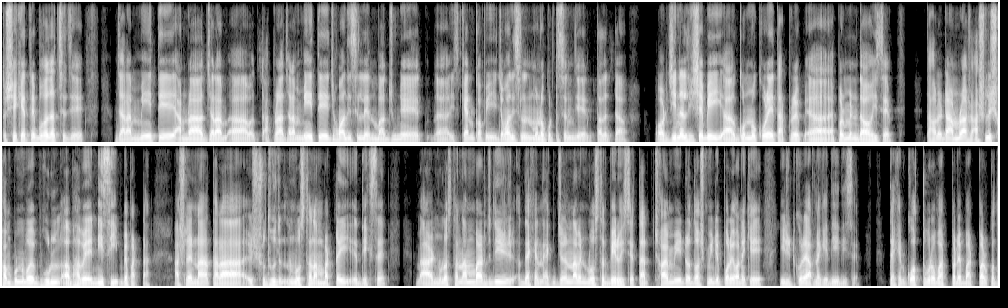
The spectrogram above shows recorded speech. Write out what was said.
তো সেক্ষেত্রে বোঝা যাচ্ছে যে যারা মেতে আমরা যারা আপনারা যারা মেতে জমা দিছিলেন বা জুনে স্ক্যান কপি জমা দিছিলেন, মনে করতেছেন যে তাদেরটা অরিজিনাল হিসেবেই গণ্য করে তারপরে অ্যাপয়েন্টমেন্ট দেওয়া হইছে। তাহলে এটা আমরা আসলে সম্পূর্ণভাবে ভুলভাবে নিছি ব্যাপারটা। আসলে না, তারা শুধু নুরস্থা নাম্বারটাই দেখছে। আর নুরস্থা নাম্বার যদি দেখেন, একজনের নামে নুরস্থা বের হয়েছে, তার ছয় মিনিট ও ১০ মিনিটের পরে অনেকে এডিট করে আপনাকে দিয়ে দিছে। দেখেন কত বড় বাটপারে বাটপার কত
